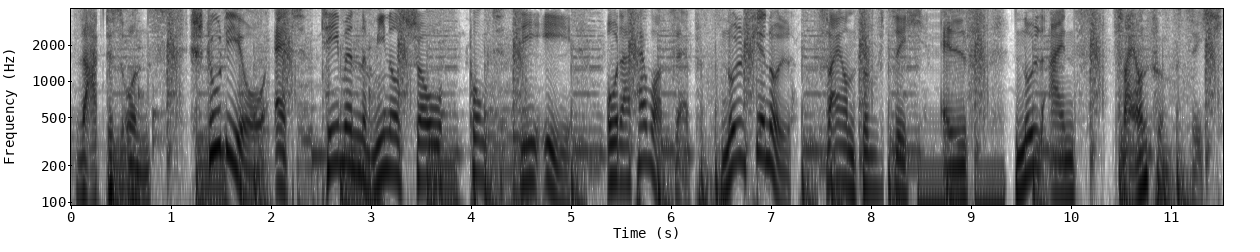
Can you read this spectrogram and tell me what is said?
Sagt es uns. Studio at themen-show.de oder per WhatsApp 040 52 11 01 52.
